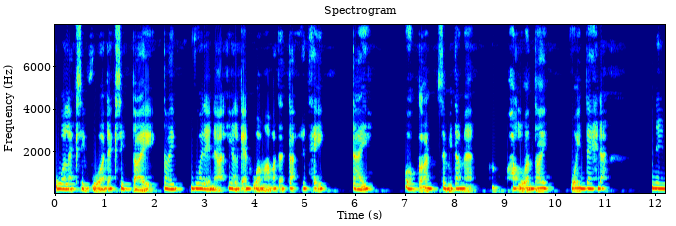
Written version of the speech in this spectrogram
puoleksi vuodeksi tai, tai vuoden jälkeen huomaavat, että, että hei, tämä ei olekaan se, mitä mä haluan tai voin tehdä, niin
